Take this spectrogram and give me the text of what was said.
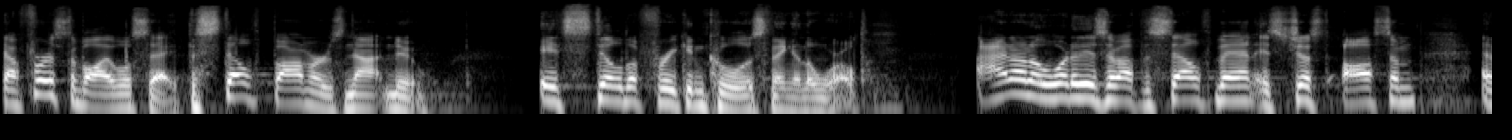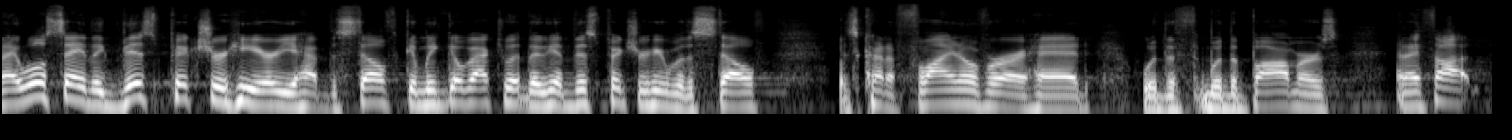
now, first of all, I will say the stealth bomber is not new. It's still the freaking coolest thing in the world. I don't know what it is about the stealth, man. It's just awesome. And I will say, like this picture here, you have the stealth. Can we go back to it? We have this picture here with the stealth. It's kind of flying over our head with the with the bombers. And I thought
